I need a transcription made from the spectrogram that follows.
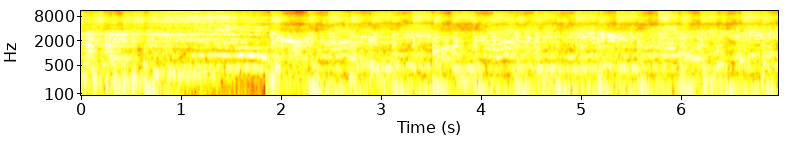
Thank you.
